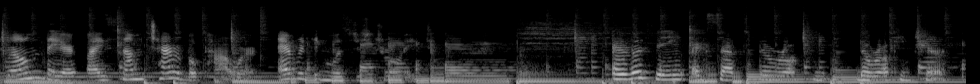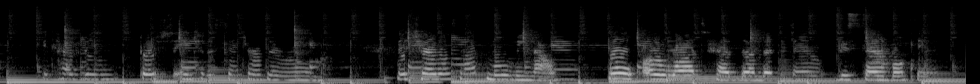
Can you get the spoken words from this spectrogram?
thrown there by some terrible power. Everything was destroyed. Everything except the rocking, the rocking chair. It had been pushed into the center of the room. The chair was not moving now. Who or what had done that ter- this terrible thing?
